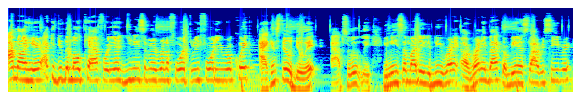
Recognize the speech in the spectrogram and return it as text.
I'm out here. I can do the mocap for you. You need somebody to run a 4 340 real quick? I can still do it. Absolutely. You need somebody to be run, a running back or being a slot receiver?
